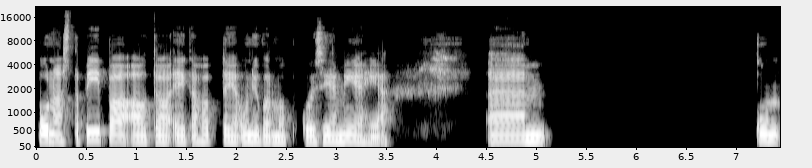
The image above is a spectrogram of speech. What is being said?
punaista piipaa autoa eikä hotteja univormupukuisia miehiä. Öö, kun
